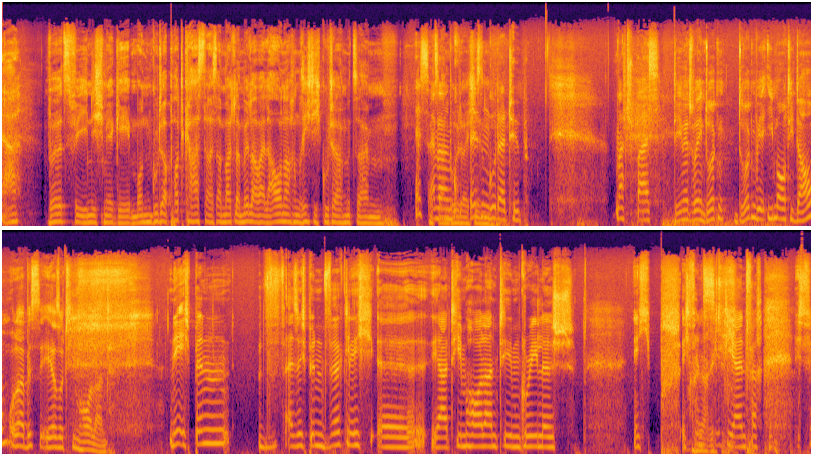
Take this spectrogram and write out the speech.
Ja. wird's für ihn nicht mehr geben. Und ein guter Podcaster ist er mittlerweile auch noch ein richtig guter mit seinem, Ist mit einfach seinem ein, Brüderchen. ist ein guter Typ. Macht Spaß. Dementsprechend drücken, drücken wir ihm auch die Daumen oder bist du eher so Team Holland? Nee, ich bin, also ich bin wirklich, äh, ja, Team Holland, Team Grealish. Ich, ich finde Ah ja, richtig. City einfach, ich,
